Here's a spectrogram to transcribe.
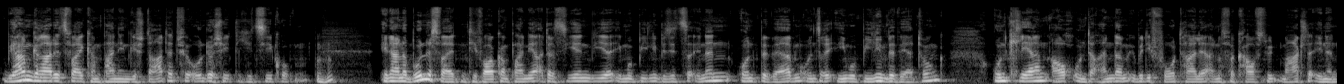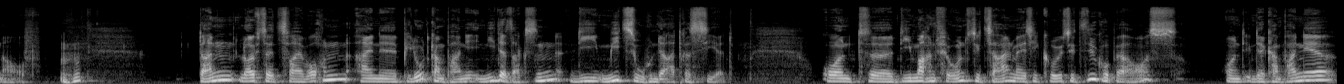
Wir haben gerade zwei Kampagnen gestartet für unterschiedliche Zielgruppen. Mhm. In einer bundesweiten TV-Kampagne adressieren wir ImmobilienbesitzerInnen und bewerben unsere Immobilienbewertung und klären auch unter anderem über die Vorteile eines Verkaufs mit MaklerInnen auf. Mhm. Dann läuft seit zwei Wochen eine Pilotkampagne in Niedersachsen, die Mietsuchende adressiert. Und äh, die machen für uns die zahlenmäßig größte Zielgruppe aus. Und in der Kampagne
